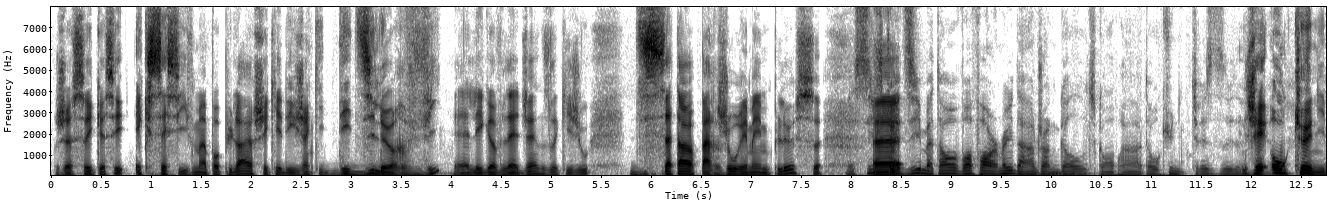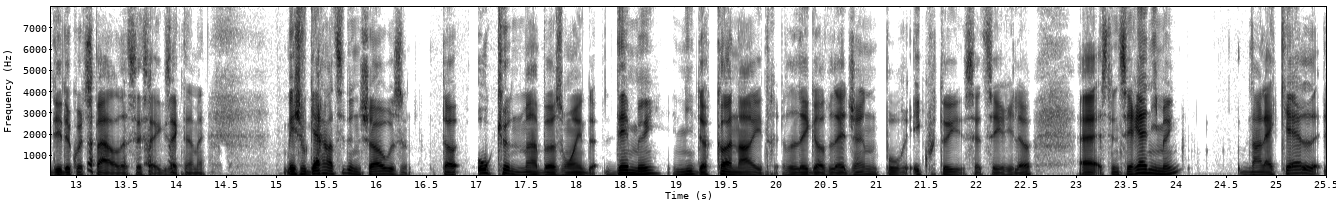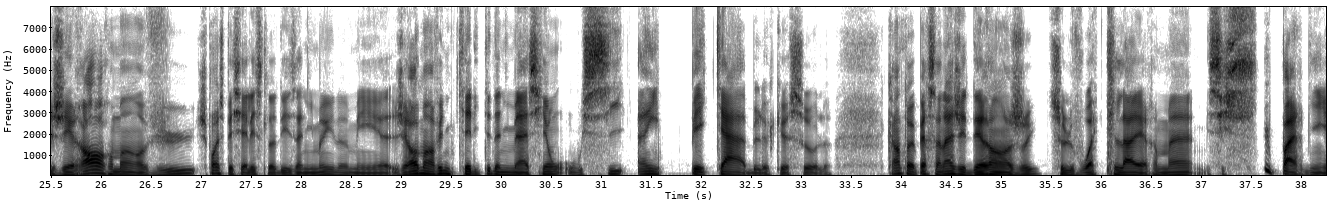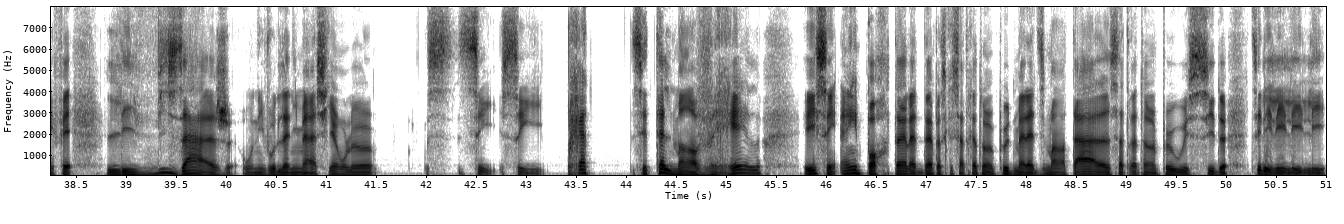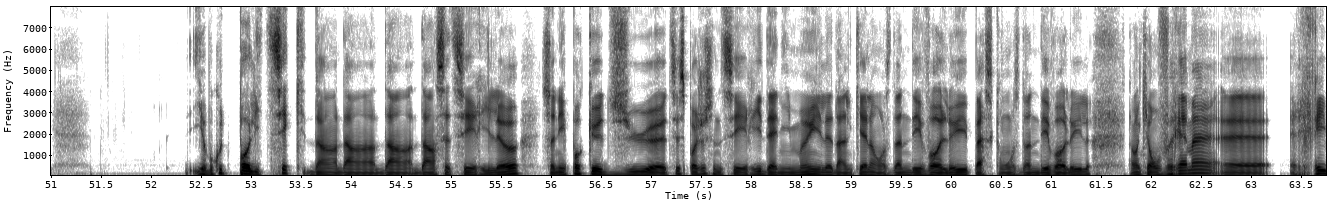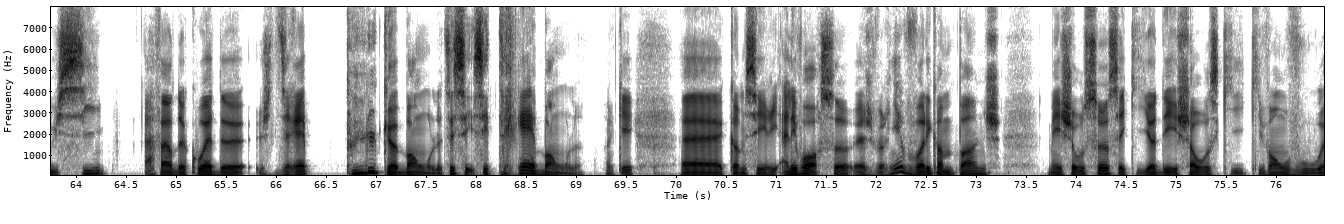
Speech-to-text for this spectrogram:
Je sais que c'est excessivement populaire. Je sais qu'il y a des gens qui dédient leur vie à League of Legends, là, qui jouent 17 heures par jour et même plus. Mais si je Euh, te dis, mettons, va farmer dans Jungle, tu comprends. T'as aucune de- J'ai aucune idée de quoi tu parles, c'est ça, exactement. Mais je vous garantis d'une chose, tu aucunement besoin d'aimer ni de connaître League of Legends pour écouter cette série-là. Euh, c'est une série animée dans laquelle j'ai rarement vu, je ne suis pas un spécialiste des animés, mais euh, j'ai rarement vu une qualité d'animation aussi impeccable que ça. Quand un personnage est dérangé, tu le vois clairement. C'est super bien fait. Les visages au niveau de l'animation, c'est tellement vrai. et c'est important là-dedans parce que ça traite un peu de maladie mentale, ça traite un peu aussi de. Tu sais, les- les- il y a beaucoup de politique dans, dans, dans, cette série-là. Ce n'est pas que du. euh, tu sais, c'est pas juste une série d'animés dans lequel on se donne des volets parce qu'on se donne des volets. Donc, ils ont vraiment euh, réussi à faire de quoi de, je dirais, plus que bon. Tu sais, c'est- très bon, là, OK? Euh, comme série. Allez voir ça. Je veux rien vous voler comme punch, mais chose ça, c'est qu'il y a des choses qui, qui vont vous.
